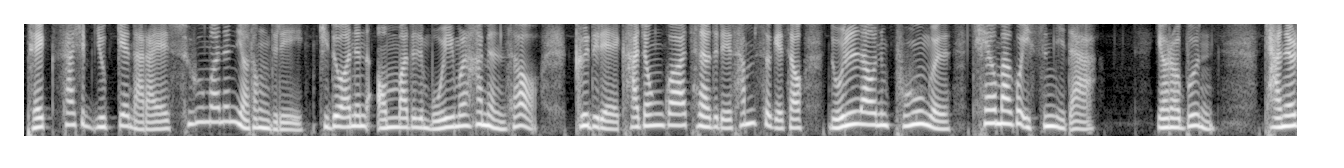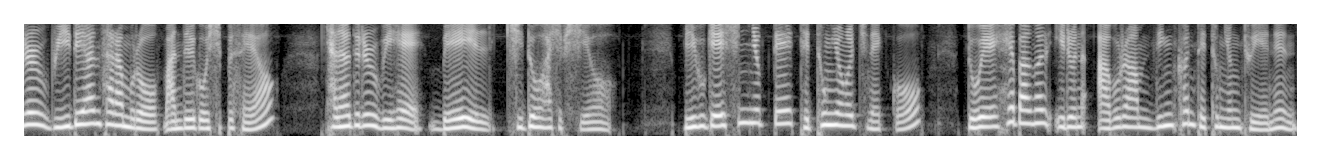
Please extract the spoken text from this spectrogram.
146개 나라의 수많은 여성들이 기도하는 엄마들 모임을 하면서 그들의 가정과 자녀들의 삶 속에서 놀라운 부흥을 체험하고 있습니다. 여러분, 자녀를 위대한 사람으로 만들고 싶으세요? 자녀들을 위해 매일 기도하십시오. 미국의 16대 대통령을 지냈고 노예 해방을 이룬 아브라함 링컨 대통령 뒤에는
